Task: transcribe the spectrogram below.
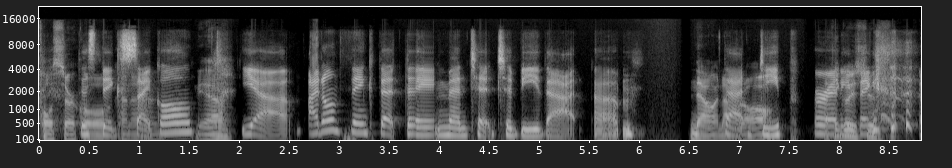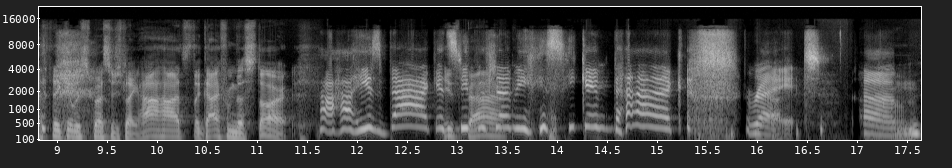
full circle this big kinda- cycle. Yeah. Yeah. I don't think that they meant it to be that um No, not that at all. deep or I think, it was anything. just, I think it was supposed to just be like, haha, it's the guy from the start. haha he's back. It's He's steve back. buscemi. He's- he came back. Right um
